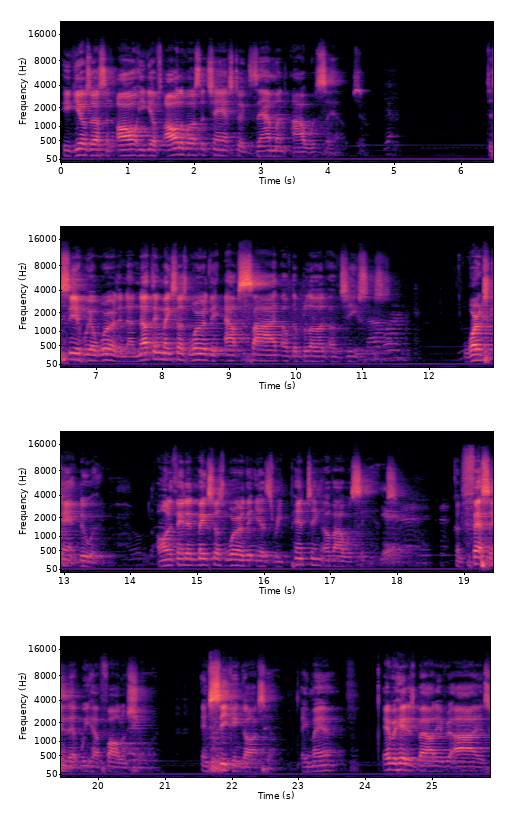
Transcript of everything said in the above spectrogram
He gives us an all, he gives all of us a chance to examine ourselves. To see if we are worthy. Now, nothing makes us worthy outside of the blood of Jesus. Works can't do it. Only thing that makes us worthy is repenting of our sins, confessing that we have fallen short, and seeking God's help. Amen. Every head is bowed, every eye is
